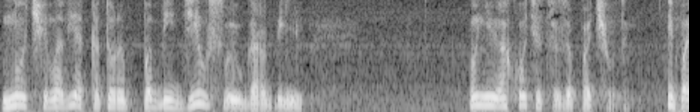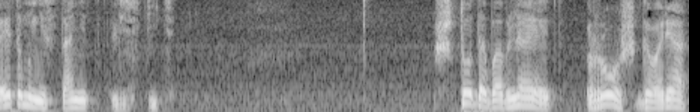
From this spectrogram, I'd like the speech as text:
Но человек, который победил свою гордыню, он не охотится за почетом и поэтому не станет листить. Что добавляет рожь, говоря,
